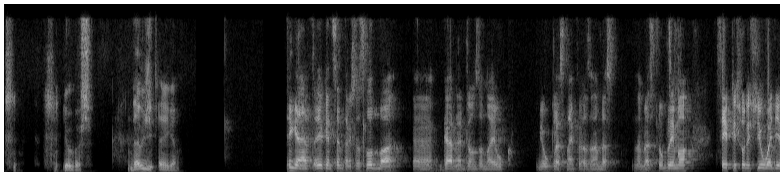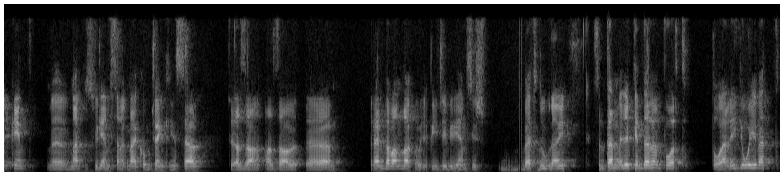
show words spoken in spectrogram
Jogos. De úgy, igen. Igen, hát egyébként szerintem is a slotban uh, Garner Johnsonnal jók, jók lesznek, vagy az nem lesz, nem lesz probléma. Safety sor is jó egyébként, uh, Marcus williams meg Malcolm Jenkins-szel, úgyhogy azzal, azzal rendben vannak, meg ugye PJ Williams is be tud ugrani. Szerintem egyébként Davenporttól elég jó évet,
